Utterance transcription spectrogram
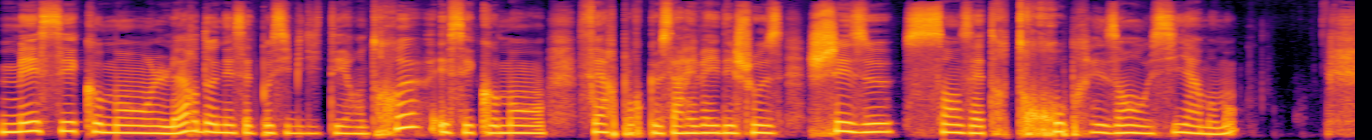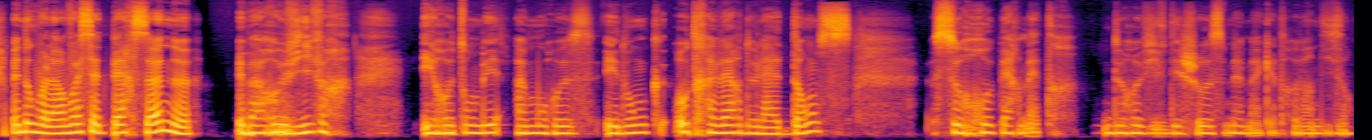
mais c'est comment leur donner cette possibilité entre eux et c'est comment faire pour que ça réveille des choses chez eux sans être trop présent aussi à un moment. Mais donc voilà, on voit cette personne eh ben, revivre et retomber amoureuse et donc au travers de la danse se repermettre de revivre des choses même à 90 ans.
